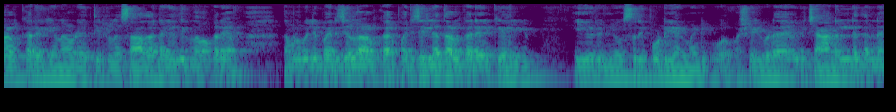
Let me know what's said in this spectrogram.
ആൾക്കാരൊക്കെയാണ് അവിടെ എത്തിയിട്ടുള്ളത്. സാധാരണഗതിയിൽ നമുക്കറിയാം നമ്മൾ വലിയ പരിചയമുള്ള ആൾക്കാർ പരിചയമില്ലാത്ത ആൾക്കാരൊക്കെ ആയിരിക്കും ഈ ഒരു ന്യൂസ് റിപ്പോർട്ട് ചെയ്യാൻ വേണ്ടി പോവുക. പക്ഷേ ഇവിടെ ഒരു ചാനലിന്റെ തന്നെ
